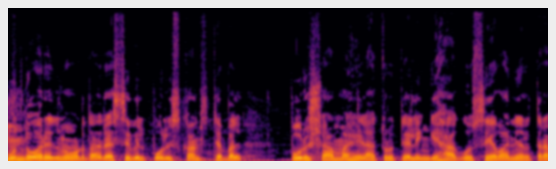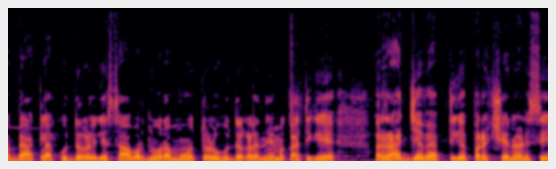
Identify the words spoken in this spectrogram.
ಮುಂದುವರೆದು ನೋಡಿದ್ರೆ ಸಿವಿಲ್ ಪೊಲೀಸ್ ಕಾನ್ಸ್ಟೇಬಲ್ ಪುರುಷ, ಮಹಿಳಾ ತೃತೀಯಲಿಂಗಿ ಹಾಗೂ ಸೇವಾ ನಿರತರ ಬ್ಯಾಕ್ಲಾಕ್ ಹುದ್ದೆಗಳಿಗೆ ಸಾವಿರದ ನೂರ ಮೂವತ್ತೇಳು ಹುದ್ದೆಗಳ ನೇಮಕಾತಿಗೆ ರಾಜ್ಯ ವ್ಯಾಪ್ತಿಗೆ ಪರೀಕ್ಷೆ ನಡೆಸಿ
